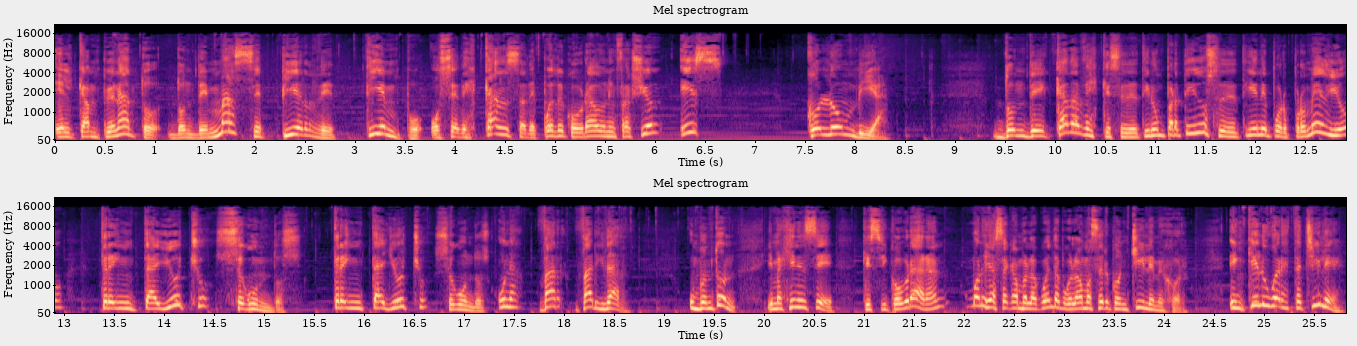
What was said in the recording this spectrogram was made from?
el campeonato donde más se pierde tiempo o se descansa después de cobrado una infracción es Colombia, donde cada vez que se detiene un partido se detiene por promedio 38 segundos. 38 segundos. Una barbaridad. Un montón. Imagínense que si cobraran, bueno, ya sacamos la cuenta porque lo vamos a hacer con Chile mejor. ¿En qué lugar está Chile?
